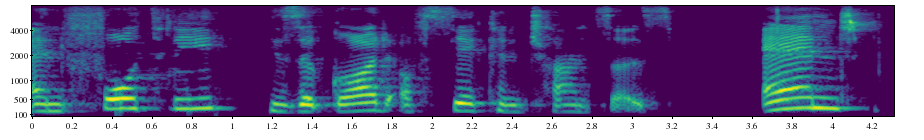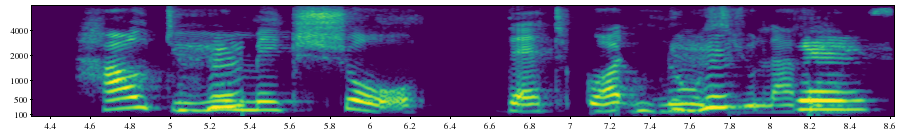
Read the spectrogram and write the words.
And fourthly, He's a God of second chances. And how do you Mm-hmm. make sure that God knows Mm-hmm. you love Him? Yes.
